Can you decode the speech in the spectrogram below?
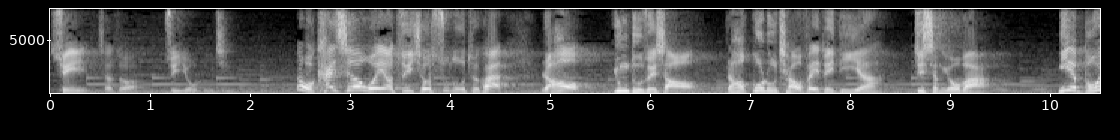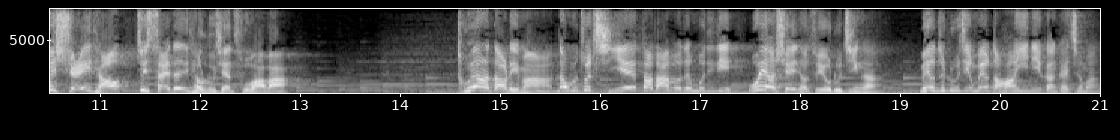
所以叫做最优路径。那我开车，我也要追求速度最快，然后拥堵最少，然后过路桥费最低呀，最省油吧？你也不会选一条最塞的一条路线出发吧？同样的道理嘛。那我们做企业到达我的目的地，我也要选一条最优路径啊。没有这路径，没有导航仪，你敢开车吗？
